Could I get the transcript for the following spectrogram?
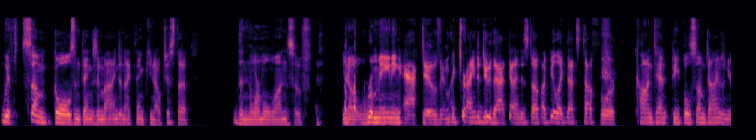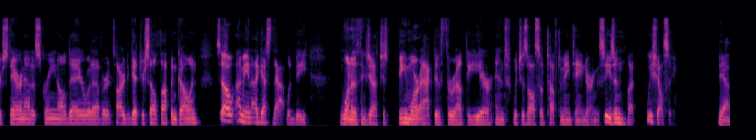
with some goals and things in mind, and I think you know just the the normal ones of you know remaining active and like trying to do that kind of stuff. I feel like that's tough for content people sometimes when you're staring at a screen all day or whatever. It's hard to get yourself up and going. So, I mean, I guess that would be one of the things yeah just be more active throughout the year and which is also tough to maintain during the season but we shall see Yeah.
